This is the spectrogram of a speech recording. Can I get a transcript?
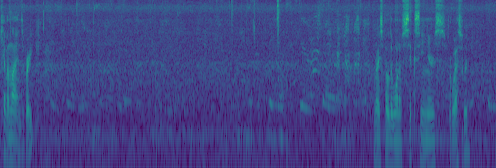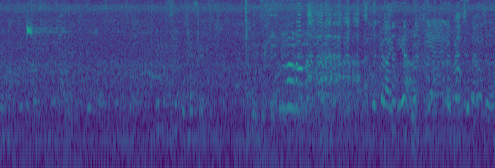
Kevin Lyons a break. Reisfelder, one of six seniors for Westwood. That's a good idea. Yeah. I mentioned that to him.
